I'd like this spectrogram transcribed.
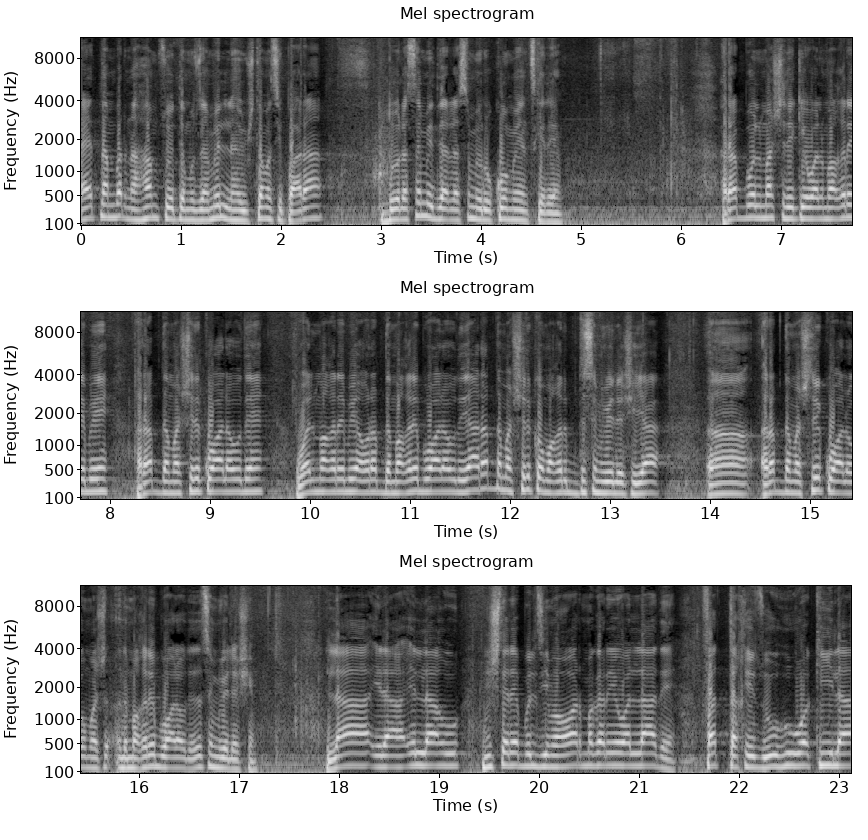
آیت نمبر 9 سورته مزمل نه وشتمه سپاره دولسمه درلسمه رکوع مینس کړي رب المشرق والمغرب رب د مشرق والو دی والمغرب او رب د مغرب والو دی یا رب د مشرق او مغرب د سم ویل شي یا رب د مشرق والو د مغرب والو د سم ویل شي لا اله الا هو نشتره بل زموار مگر یو الله دی فاتخذوه وکیلا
